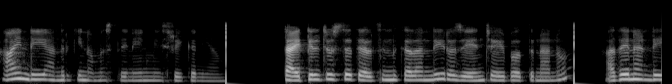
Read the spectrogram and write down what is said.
హాయ్ అండి. అందరికీ నమస్తే. నేను మీ శ్రీకన్య. టైటిల్ చూస్తే తెలిసింది కదండీ! ఈరోజు ఏం చేయబోతున్నాను అదేనండి.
